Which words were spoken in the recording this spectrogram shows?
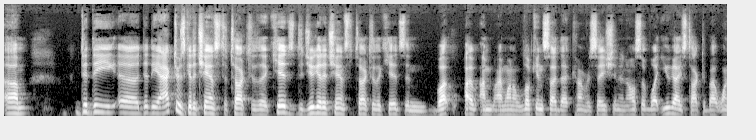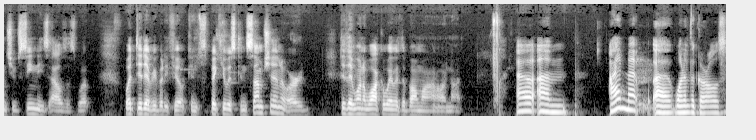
Um, Did the uh, did the actors get a chance to talk to the kids? Did you get a chance to talk to the kids? And what I, I'm, I want to look inside that conversation, and also what you guys talked about once you've seen these houses. What what did everybody feel? Conspicuous consumption, or did they want to walk away with the Beaumont or not? Oh, um, I met uh, one of the girls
